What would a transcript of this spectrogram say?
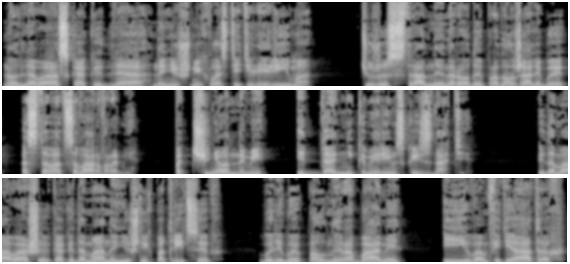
Но для вас, как и для нынешних властителей Рима, чужестранные народы продолжали бы оставаться варварами, подчиненными и данниками римской знати. И дома ваши, как и дома нынешних патрициев, были бы полны рабами, и в амфитеатрах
